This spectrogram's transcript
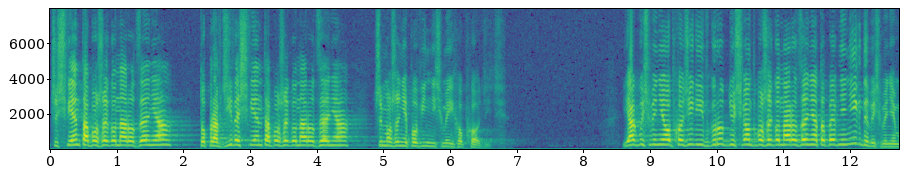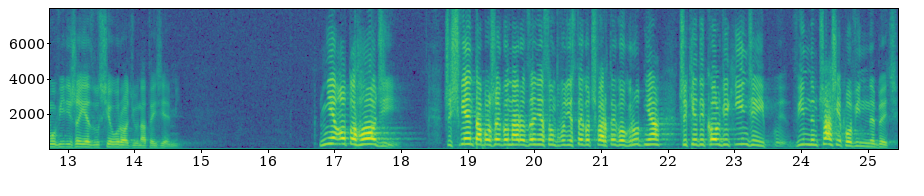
Czy święta Bożego Narodzenia to prawdziwe święta Bożego Narodzenia, czy może nie powinniśmy ich obchodzić? Jakbyśmy nie obchodzili w grudniu świąt Bożego Narodzenia, to pewnie nigdy byśmy nie mówili, że Jezus się urodził na tej ziemi. Nie o to chodzi. Czy święta Bożego Narodzenia są 24 grudnia, czy kiedykolwiek indziej, w innym czasie powinny być?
